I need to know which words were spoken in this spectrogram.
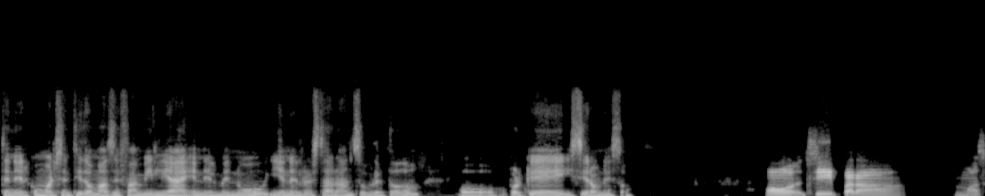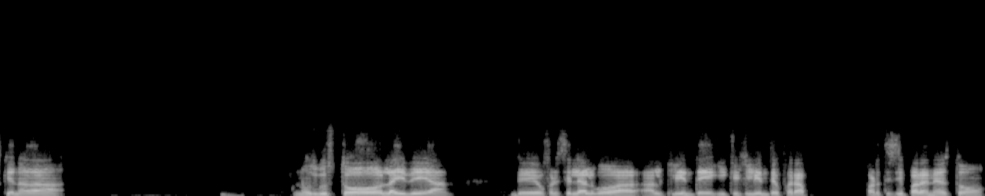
tener como el sentido más de familia en el menú y en el restaurante sobre todo? ¿O por qué hicieron eso? Oh, sí, para más que nada nos gustó la idea de ofrecerle algo al cliente y que el cliente fuera participar en esto.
